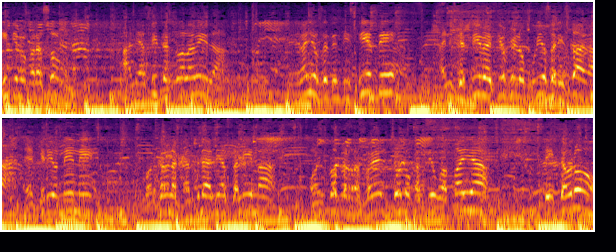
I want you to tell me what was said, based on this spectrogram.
íntimo corazón, en toda la vida. En el año 77, a iniciativa de Teófilo Curioso Arizaga, el querido nene, de Alianza Lima con el propio Rafael Cholo Castillo Guapaya, se instauró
